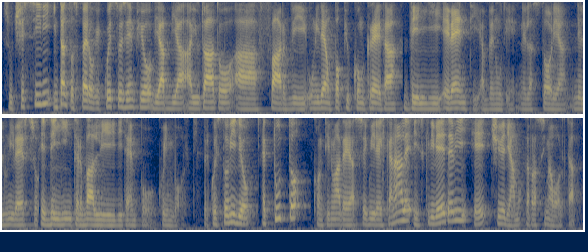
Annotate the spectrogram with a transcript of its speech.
successivi. Intanto spero che questo esempio vi abbia aiutato a farvi un'idea un po' più concreta degli eventi avvenuti nella storia dell'universo e degli intervalli di tempo coinvolti. Per questo video è tutto. continuate a seguire il canale, iscrivetevi e ci vediamo la prossima volta.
